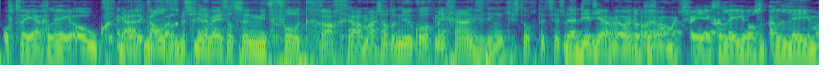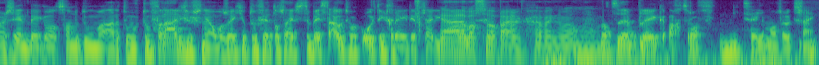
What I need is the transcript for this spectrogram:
Of twee jaar geleden ook. En ja, de kans is misschien geweest dat ze niet volle kracht gaan. Maar ze hadden nu ook wel wat mechanische dingetjes, toch? Dit, seizoen? Ja, dit jaar wel, dat is waar. Maar twee jaar geleden was het alleen maar Zendbeker wat ze aan het doen waren. Toen, toen Ferrari zo snel was, weet je. Toen Vettel zei, het is de beste auto waar ik ooit in gereden heb. Zei ja, dat was wel pijnlijk. Dat weet ik nog wel. Dat uh, bleek achteraf niet helemaal zo te zijn.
